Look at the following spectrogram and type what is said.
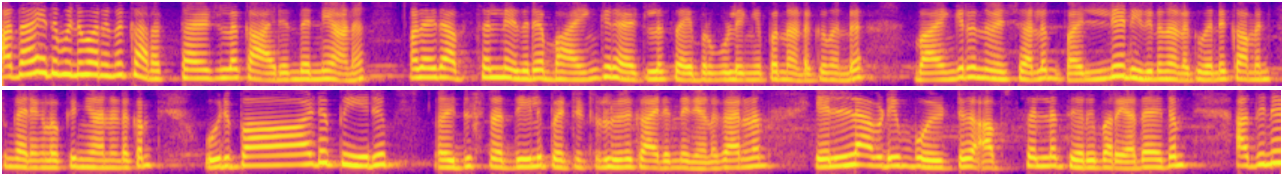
അതായത് മുന്നേ പറയുന്നത് കറക്റ്റായിട്ടുള്ള കാര്യം തന്നെയാണ്. അതായത് അഫ്സലിനെതിരെ ഭയങ്കരമായിട്ടുള്ള സൈബർ ബുള്ളിങ് ഇപ്പം നടക്കുന്നുണ്ട്. ഭയങ്കര എന്ന് വെച്ചാൽ വലിയ രീതിയിൽ നടക്കുന്നുണ്ട്. കമൻസും കാര്യങ്ങളൊക്കെ ഞാനടക്കം ഒരുപാട് പേര് ഇത് ശ്രദ്ധയിൽ പെട്ടിട്ടുള്ളൊരു കാര്യം തന്നെയാണ്. കാരണം എല്ലാവിടെയും പോയിട്ട് അഫ്സലിനെ തെറി പറയുക അതായത് അതിന്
